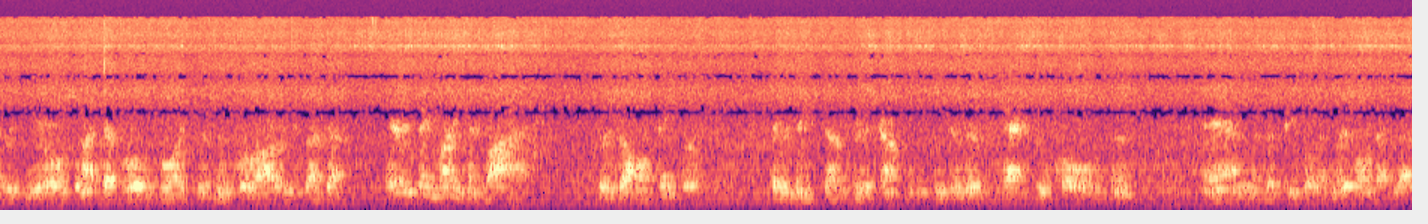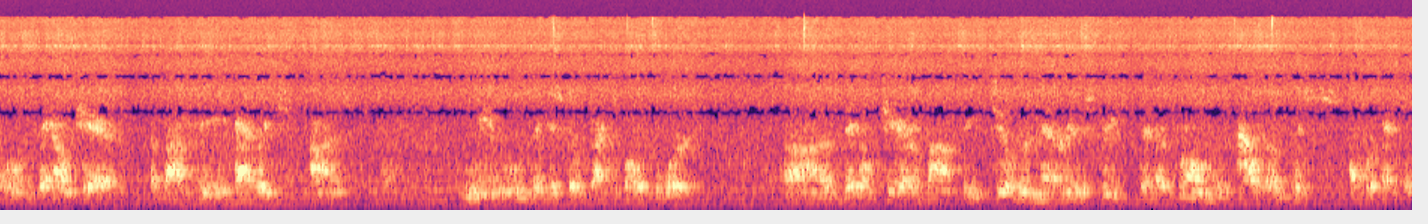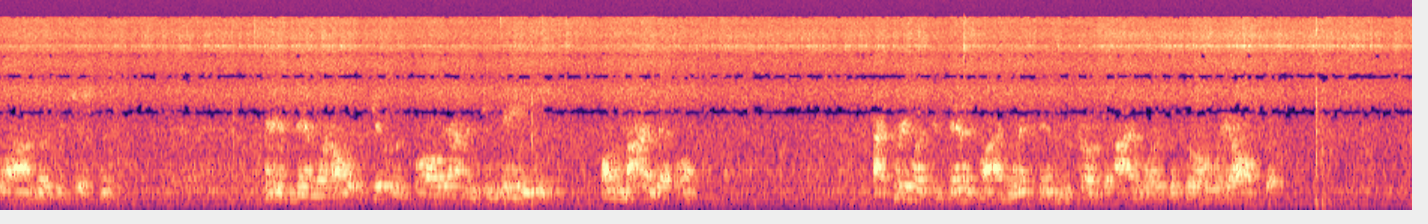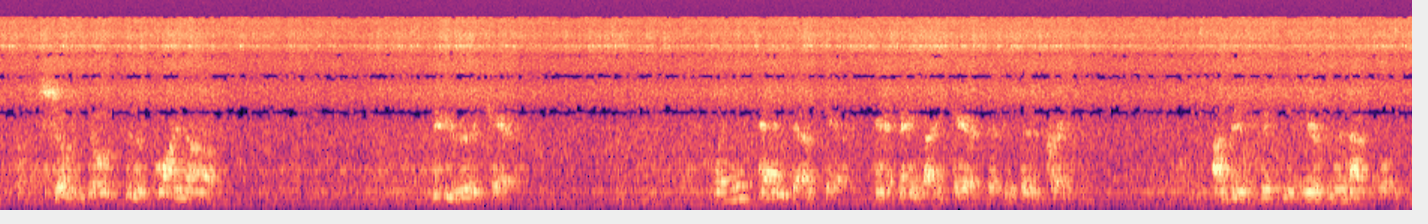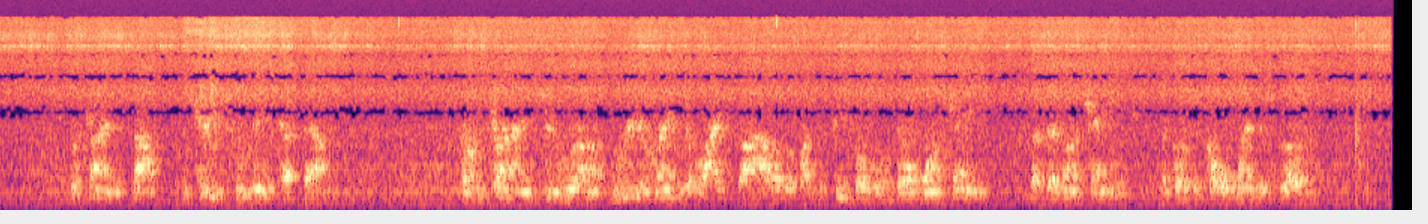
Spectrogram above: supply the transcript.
luxury deals, and I've got Rolls Royces and Ferraris. I've got everything money can buy. So it's all on paper. Everything's done through the companies because through tax loopholes. And, and the people that live on that level, they don't care about the average honest mule They just go back and forth to work. Uh, they don't care about the children that are in the street then when all the children fall down into me, on my level, I pretty much identify with them because I was the throwaway also. So it goes to the point of, do you really care? When you And does care. And if anybody cares, they're considered crazy. I've been 15 years in the to uh, rearrange a lifestyle of a bunch of people who don't want to change. But they're going to change because the cold wind is blowing.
